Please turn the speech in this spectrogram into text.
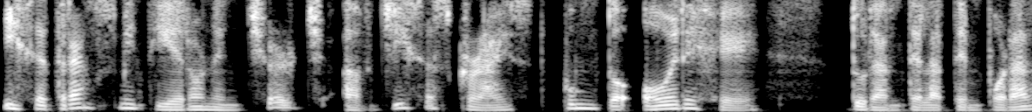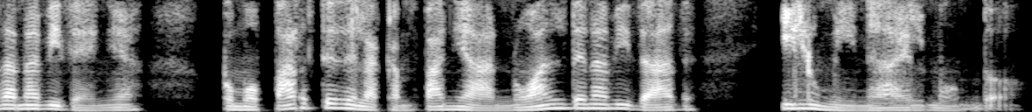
y se transmitieron en churchofjesuschrist.org durante la temporada navideña como parte de la campaña anual de Navidad Ilumina el Mundo.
